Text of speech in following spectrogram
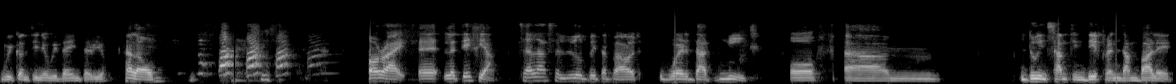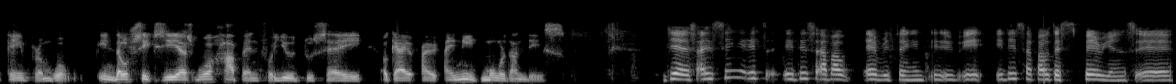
we continue with the interview. Hello. All right, uh, Leticia, tell us a little bit about where that need of um, doing something different than ballet came from. What, in those six years, what happened for you to say, okay, I, I need more than this? Yes, I think it's it is about everything. It, it, it is about experience. Uh,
